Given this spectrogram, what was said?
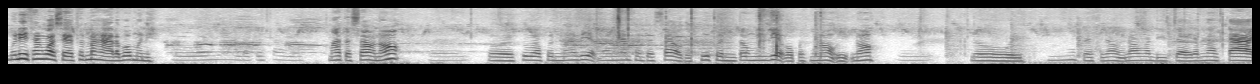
มื้อนี้ทั้งว่าแสนเพิ่นมาหาแล้วบ่มื้อนี้ โดยมาแล้วก็เช่านี่มาแต่เช้าเนาะ โดย เออคือว่าเพิ่นมาเวียกมางานเพิ่นแต่เช้าก็คือเพิ่นต้องมีเวียกออกไปข้างนอกอีกเนาะ โดยโดยอืมเป็นพี่น้องเอ้ยเนาะมันดีใจน้ำน้องตาย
